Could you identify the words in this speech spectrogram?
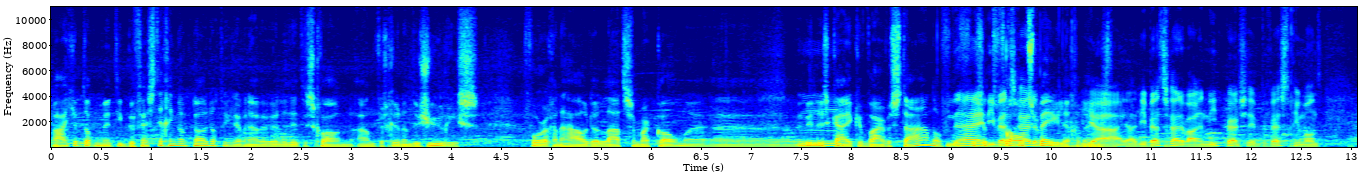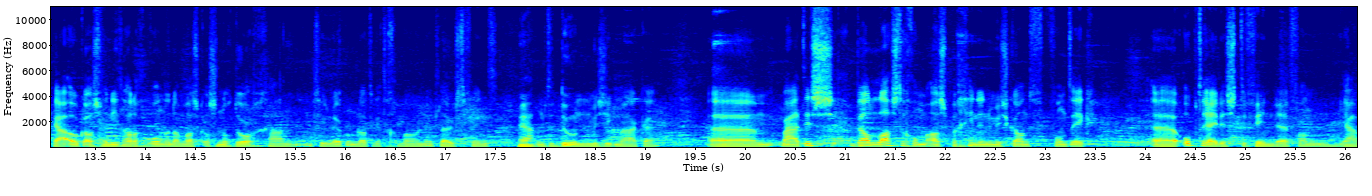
Maar had je op dat moment die bevestiging ook nodig? Dat je zei, nou, we willen dit is gewoon aan verschillende juries voor gaan houden. Laat ze maar komen. Uh, we willen eens mm. kijken waar we staan. Of, nee, of is het die vooral spelen geweest? Ja, ja, die wedstrijden waren niet per se bevestiging. Want ja, ook als we niet hadden gewonnen, dan was ik alsnog doorgegaan natuurlijk. Omdat ik het gewoon het leukste vind om te doen, muziek maken. Ehm, maar het is wel lastig om als beginnende muzikant, vond ik, uh, optredens te vinden. Van ja,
